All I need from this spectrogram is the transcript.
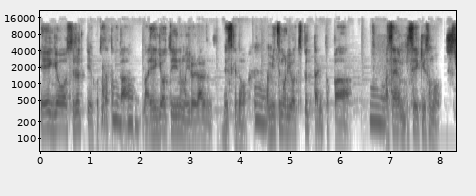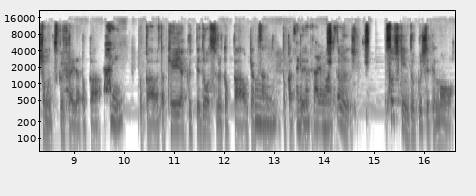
営業をするっていうことだとか、うんうん。まあ、営業っていうのもいろいろあるんですけど、うん。まあ見積もりを作ったりとか、うんまあ、請請求書も書も作ったりだとかはい。とかあとは契約ってどうするとかお客さんとかって、ありますあります。多分組織に属してても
